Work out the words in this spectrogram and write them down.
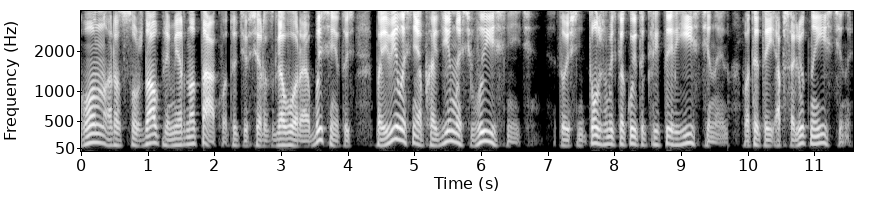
он рассуждал примерно так. Вот эти все разговоры об истине, то есть появилась необходимость выяснить, то есть должен быть какой-то критерий истины, вот этой абсолютной истины,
